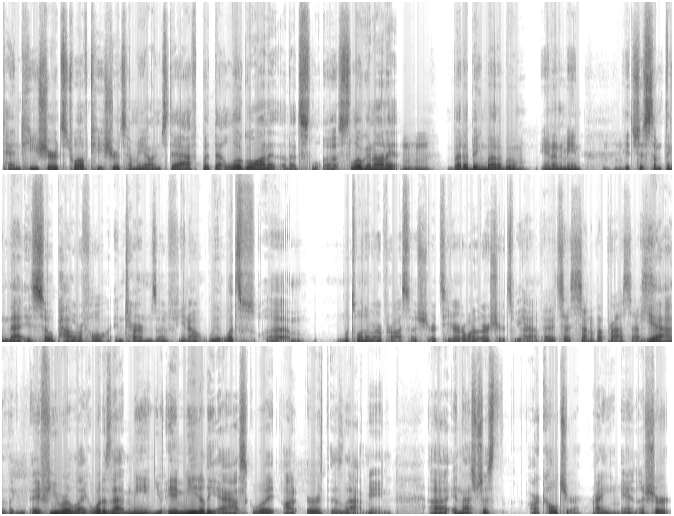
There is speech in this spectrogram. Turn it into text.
10 t shirts, 12 t shirts, how many on staff, put that logo on it, uh, that sl- uh, slogan on it, mm-hmm. bada bing, bada boom. You know what I mean? Mm-hmm. it's just something that is so powerful in terms of you know we, what's um what's one of our process shirts here or one of our shirts we have Uh, it says "son of a process." yeah like if you were like what does that mean you immediately ask what on earth does that mean uh, and that's just our culture right Mhm. and a shirt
